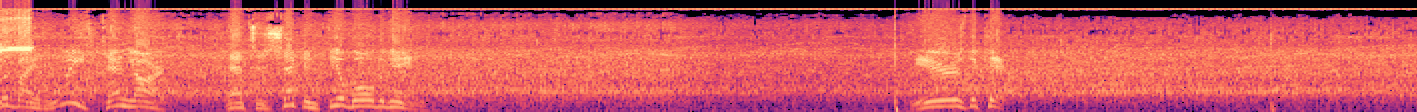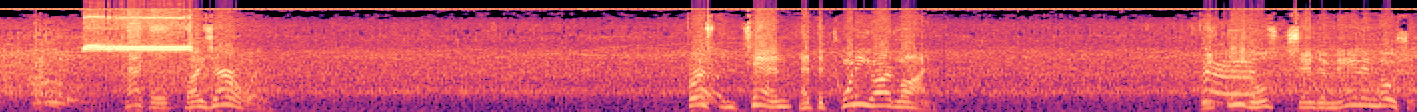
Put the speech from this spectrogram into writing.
Good by at least 10 yards. That's his second field goal of the game. Here's the kick. Tackled by Zereoue. First and 10 at the 20-yard line. The Eagles send a man in motion.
